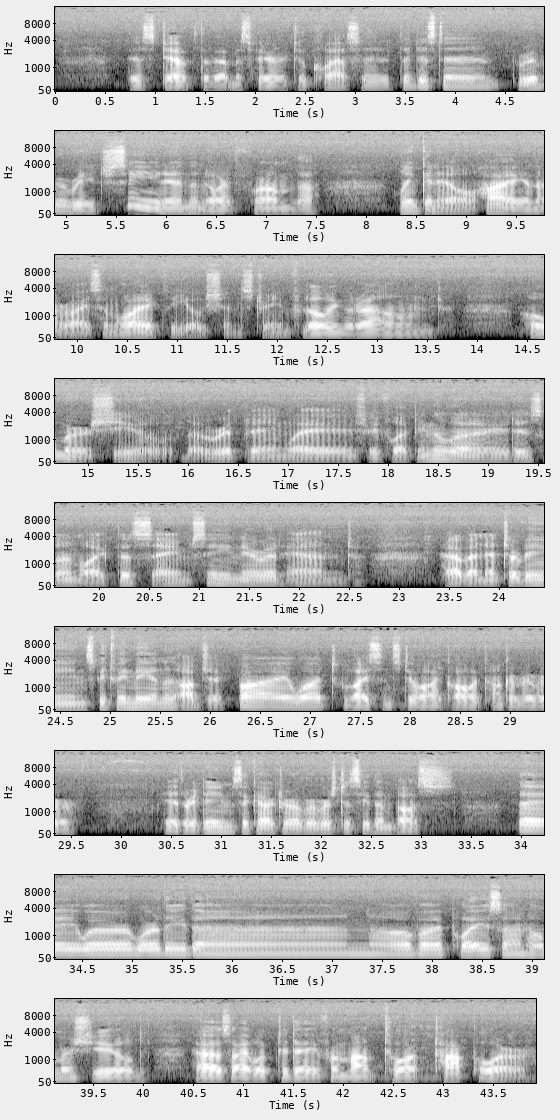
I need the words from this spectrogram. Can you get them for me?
this depth of atmosphere to class it. The distant river reach, seen in the north from the Lincoln Hill, high in the horizon, like the ocean stream flowing around. Homer's shield, the rippling waves reflecting the light, is unlike the same scene near at hand. Heaven intervenes between me and the object. By what license do I call it Concord River? It redeems the character of rivers to see them thus. They were worthy then of a place on Homer's shield, as I look today from Mount Tor- Topor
